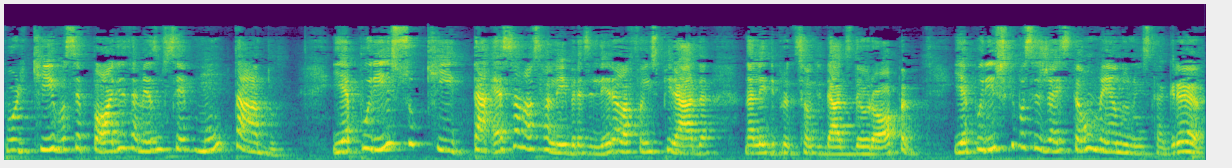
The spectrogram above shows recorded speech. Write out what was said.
porque você pode até mesmo ser multado. E é por isso que tá, essa nossa lei brasileira ela foi inspirada na lei de proteção de dados da Europa. E é por isso que vocês já estão vendo no Instagram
